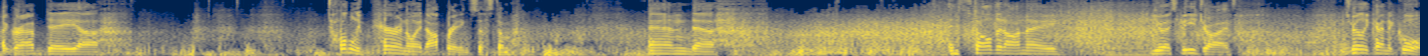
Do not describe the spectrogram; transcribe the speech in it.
I grabbed a uh, totally paranoid operating system and uh, installed it on a USB drive. It's really kind of cool.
